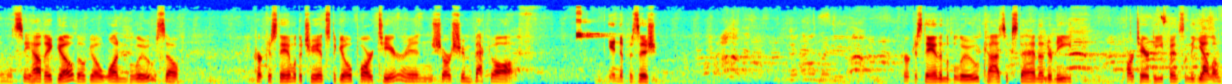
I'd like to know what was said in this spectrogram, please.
And let's see how they go. They'll go one blue. So Kyrgyzstan with a chance to go parterre and Sharshenbekov into position. Kyrgyzstan in the blue, Kazakhstan underneath, parterre defense in the yellow.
